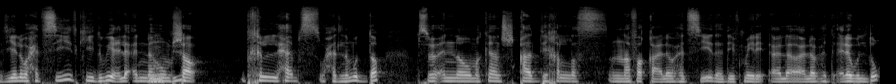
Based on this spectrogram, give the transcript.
ديال واحد السيد كيدوي على انه. مشى دخل الحبس واحد المدة بسبب انه ما كانش قاد يخلص النفقة على واحد السيد هذه في ميري على على واحد على ولده.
